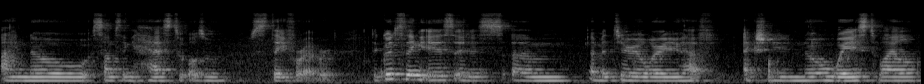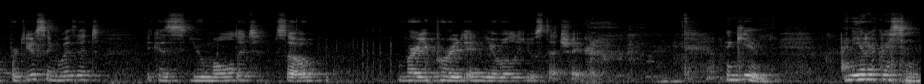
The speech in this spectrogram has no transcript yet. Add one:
I know something has to also stay forever. The good thing is it is um, a material where you have actually no waste while producing with it because you mold it, so where you put it in, you will use that shape. Thank you. Any other question?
